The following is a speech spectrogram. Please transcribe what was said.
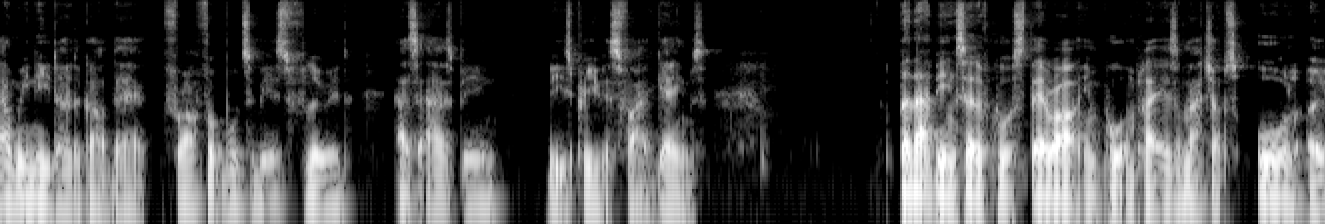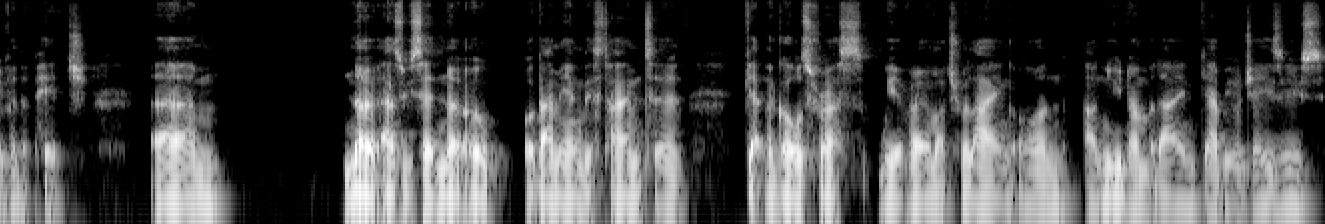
And we need Odegaard there for our football to be as fluid as it has been these previous five games. But that being said, of course, there are important players and matchups all over the pitch. Um, no, as we said, no Aubameyang this time to get the goals for us. We are very much relying on our new number nine, Gabriel Jesus,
